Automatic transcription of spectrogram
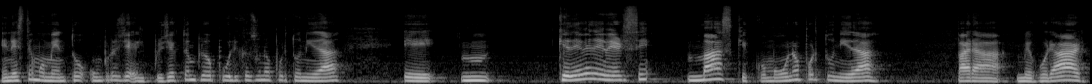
en este momento un el proyecto de empleo público es una oportunidad eh, que debe de verse más que como una oportunidad para mejorar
